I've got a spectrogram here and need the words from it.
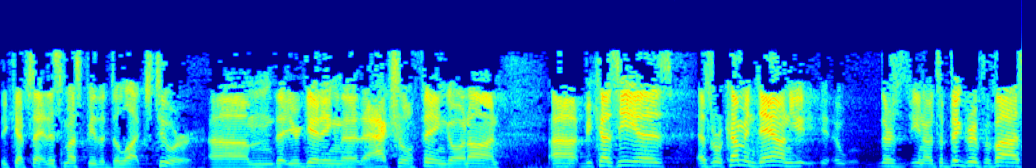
he kept saying, This must be the deluxe tour, um, that you're getting the, the actual thing going on. Uh, because he is, as we're coming down, you, there's, you know, it's a big group of us,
